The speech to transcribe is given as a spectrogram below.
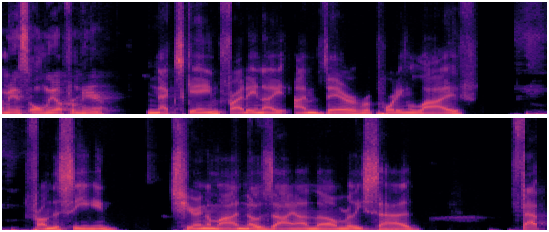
mean, it's only up from here. Next game, Friday night, I'm there reporting live from the scene, cheering him on. No Zion though. I'm really sad. Fat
